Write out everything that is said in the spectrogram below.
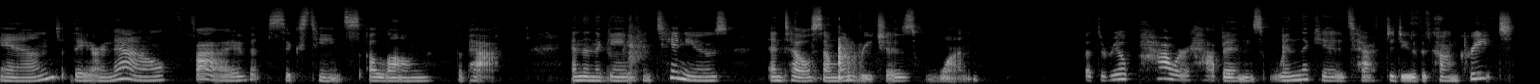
And they are now 5 sixteenths along the path. And then the game continues until someone reaches 1. But the real power happens when the kids have to do the concrete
